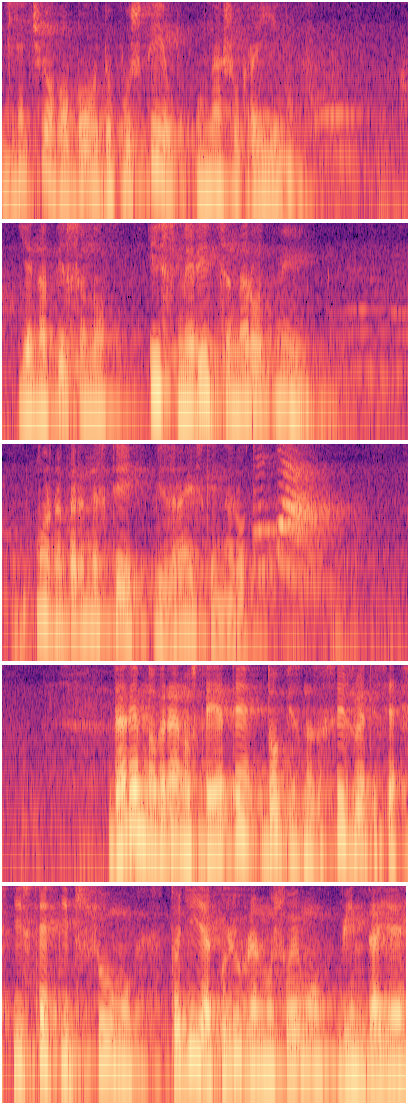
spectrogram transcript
для чого Бог допустив у нашу країну? Є написано, і смириться народ мій. Можна перенести в ізраїльський народ. Даремно ви рано стаєте, допізно засиджуєтеся, їсте хліб суму, тоді як улюбленому своєму він дає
